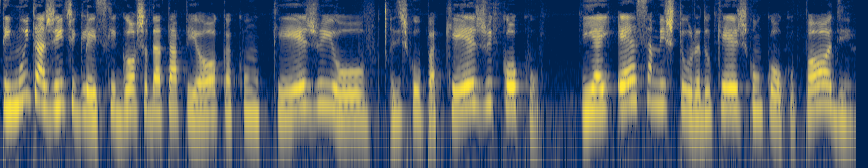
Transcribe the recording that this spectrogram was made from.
tem muita gente, Gleice, que gosta da tapioca com queijo e ovo. Desculpa, queijo e coco. E aí, essa mistura do queijo com coco pode?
